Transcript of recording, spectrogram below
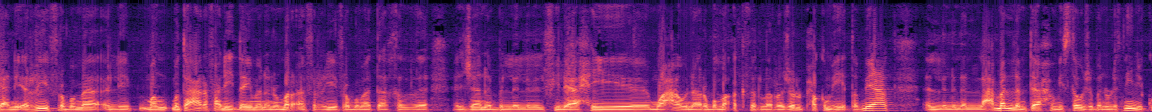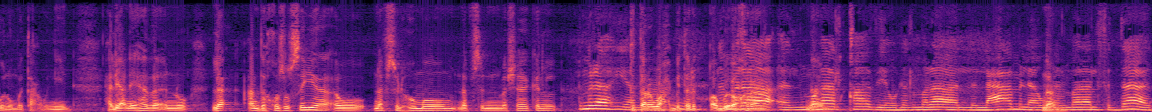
يعني الريف ربما اللي متعارف عليه دائما أنه المرأة في الريف ربما تأخذ الجانب الفلاحي معاونة ربما أكثر للرجل بحكم هي طبيعة العمل نتاعهم يستوجب أنه الاثنين يكونوا متعاونين. هل يعني هذا أنه لا عندها خصوصية أو نفس الهموم نفس المشاكل؟ المرأة هي تتروح بطريقة أو بأخرى؟ المرأة نعم. القاضية ولا المرأة العاملة ولا نعم. المرأة اللي في الدار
